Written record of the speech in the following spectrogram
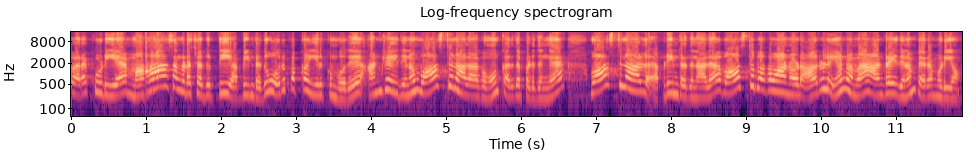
வரக்கூடிய மகா சங்கட சதுர்த்தி அப்படின்றது ஒரு பக்கம் இருக்கும்போது அன்றைய தினம் வாஸ்து நாளாகவும் கருதப்படுதுங்க. வாஸ்து நாள் அப்படின்றதுனால வாஸ்து பகவானோட அருளையும் நம்ம அன்றைய தினம் பெற முடியும்.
